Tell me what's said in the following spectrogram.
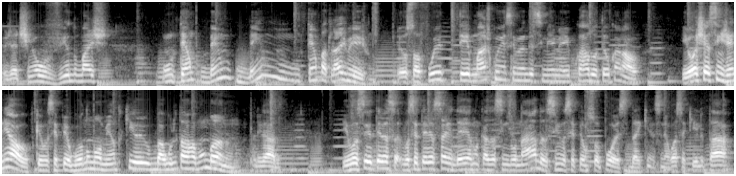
Eu já tinha ouvido, mas um tempo, bem, bem um tempo atrás mesmo. Eu só fui ter mais conhecimento desse meme aí por causa do teu canal. Eu achei assim genial, porque você pegou no momento que o bagulho tava bombando, tá ligado? E você teve essa, você teve essa ideia, no caso assim, do nada, assim, você pensou, pô, esse, daqui, esse negócio aqui, ele tá,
